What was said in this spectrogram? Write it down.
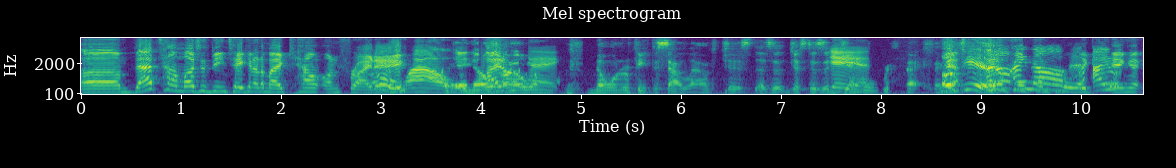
Um, that's how much is being taken out of my account on Friday. Oh wow. Okay, no, I don't- no Okay. one, no one repeat this out loud. Just as a, just as a Yeah, yeah. general respect thing. Oh dear. I don't feel I know. comfortable like I- saying it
